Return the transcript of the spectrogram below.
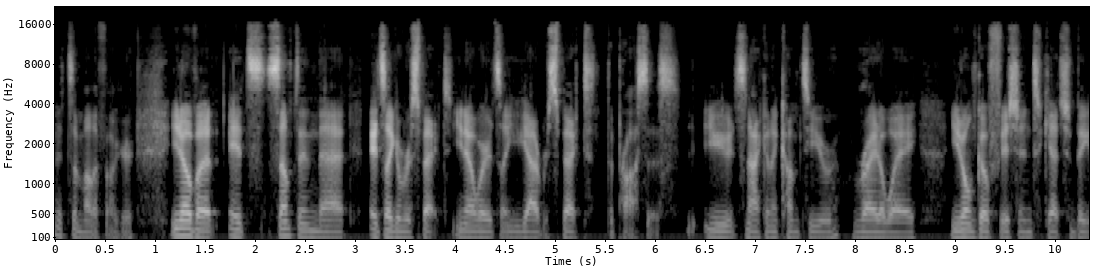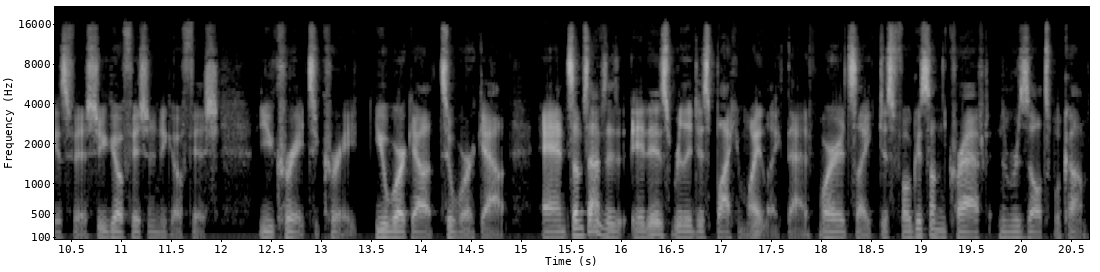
it's a motherfucker, you know. But it's something that it's like a respect, you know, where it's like you gotta respect the process. You it's not gonna come to you right away. You don't go fishing to catch the biggest fish. You go fishing to go fish. You create to create. You work out to work out. And sometimes it, is really just black and white like that, where it's like just focus on the craft and the results will come.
